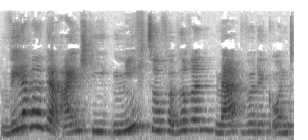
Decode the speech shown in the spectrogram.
Wäre der Einstieg nicht so verwirrend, merkwürdig und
